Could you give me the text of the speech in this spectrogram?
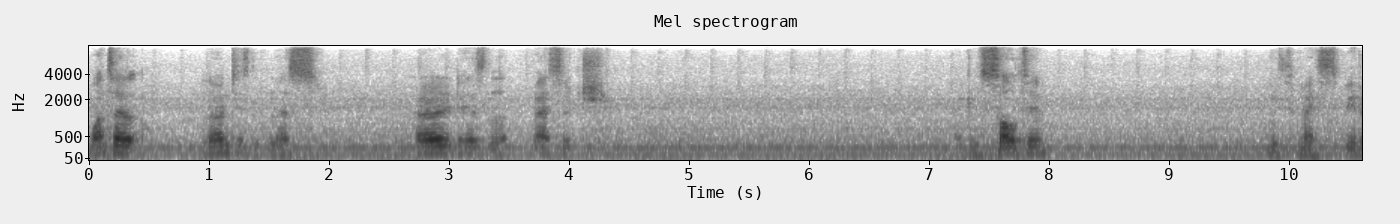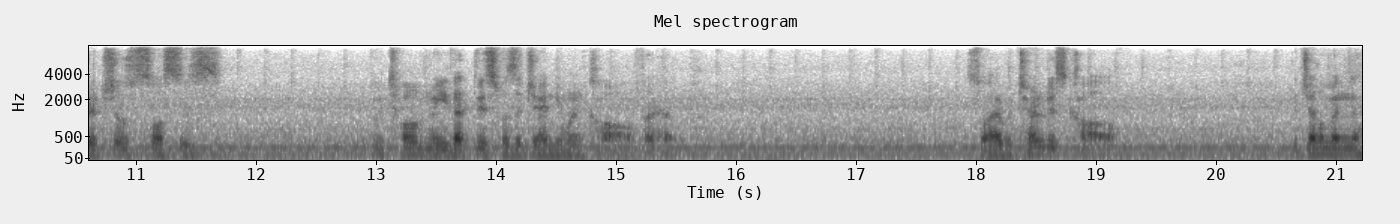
Once I learned his heard his message, I consulted with my spiritual sources who told me that this was a genuine call for help. So I returned his call. The gentleman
